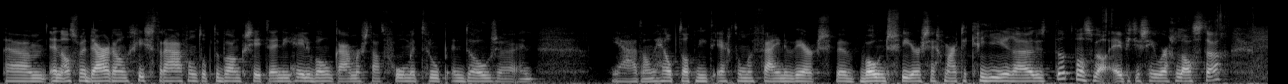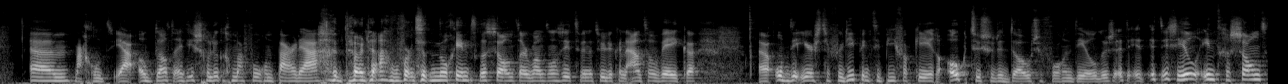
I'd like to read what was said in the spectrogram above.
Um, en als we daar dan gisteravond op de bank zitten en die hele woonkamer staat vol met troep en dozen. En ja, dan helpt dat niet echt om een fijne werks woonsfeer zeg maar, te creëren. Dus dat was wel eventjes heel erg lastig. Um, maar goed, ja, ook dat, het is gelukkig maar voor een paar dagen. Daarna wordt het nog interessanter, want dan zitten we natuurlijk een aantal weken uh, op de eerste verdieping te bivakeren, ook tussen de dozen voor een deel. Dus het, het, is heel interessant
